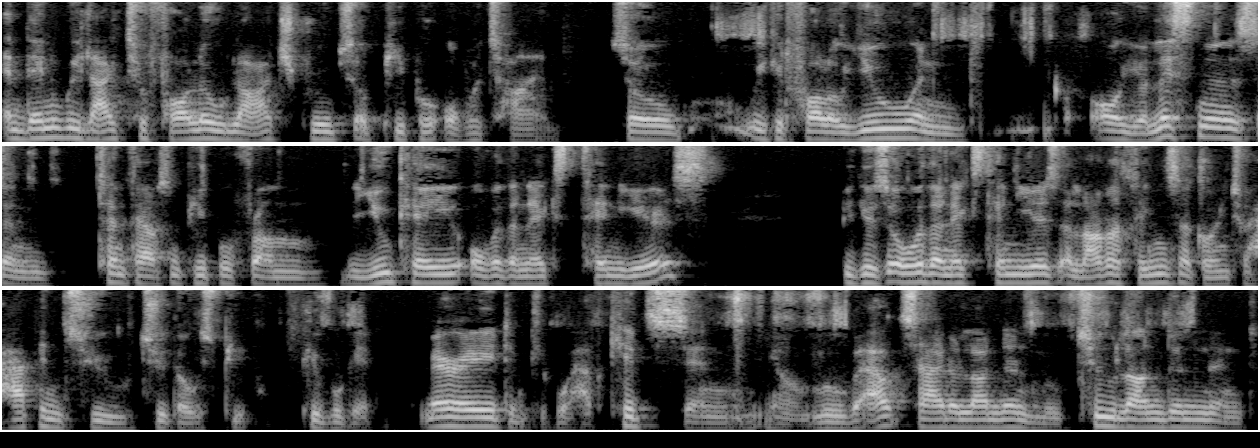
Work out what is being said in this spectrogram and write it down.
And then we like to follow large groups of people over time. So we could follow you and all your listeners and 10,000 people from the UK over the next 10 years. Because over the next 10 years, a lot of things are going to happen to, to those people. People get married and people have kids and you know move outside of London, move to London, and,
